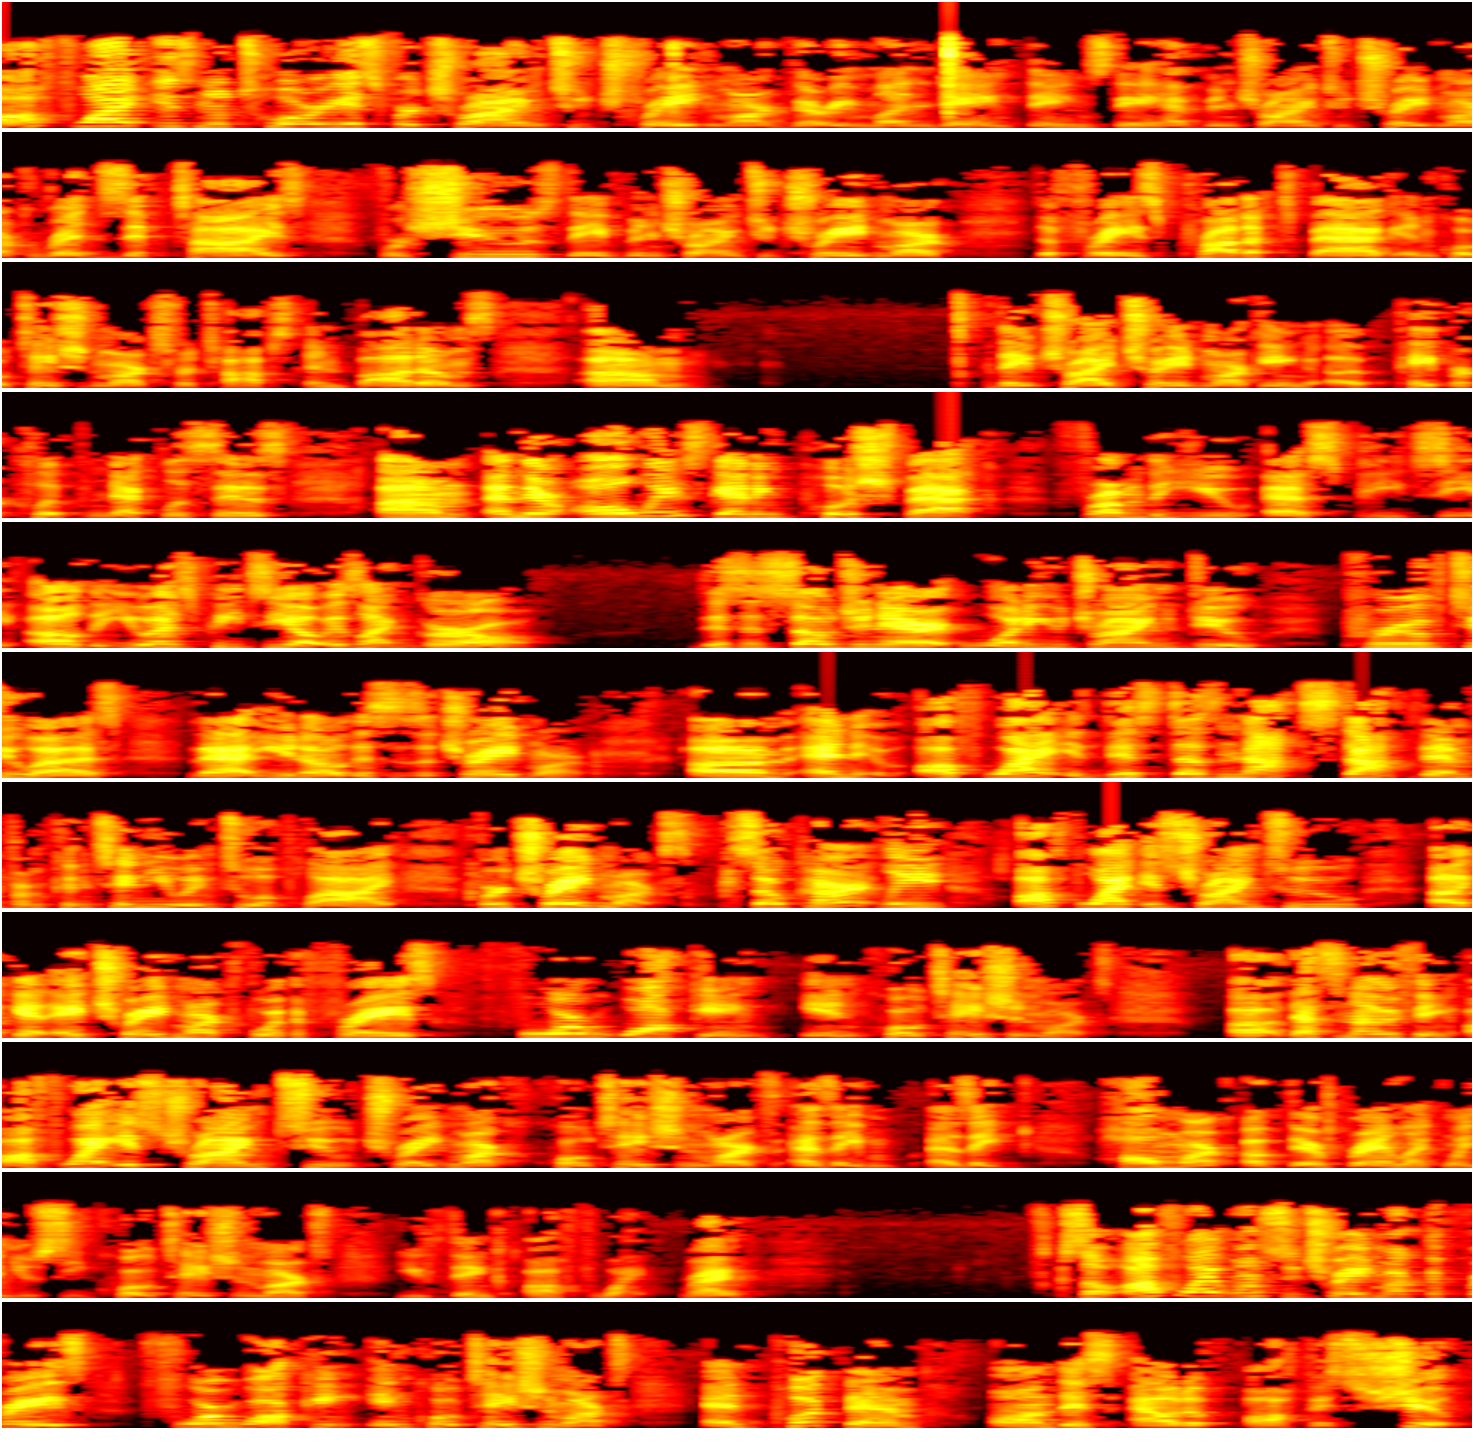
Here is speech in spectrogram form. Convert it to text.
Off White is notorious for trying to trademark very mundane things. They have been trying to trademark red zip ties for shoes. They've been trying to trademark the phrase product bag in quotation marks for tops and bottoms. Um, they've tried trademarking uh, paperclip necklaces. Um, and they're always getting pushback from the USPTO. The USPTO is like, girl, this is so generic. What are you trying to do? Prove to us that, you know, this is a trademark. Um, and Off White, this does not stop them from continuing to apply for trademarks. So currently, Off White is trying to uh, get a trademark for the phrase for walking in quotation marks. Uh, that's another thing. Off White is trying to trademark quotation marks as a as a hallmark of their brand. Like when you see quotation marks, you think Off White, right? So Off White wants to trademark the phrase for walking in quotation marks and put them on this out of office shoe.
